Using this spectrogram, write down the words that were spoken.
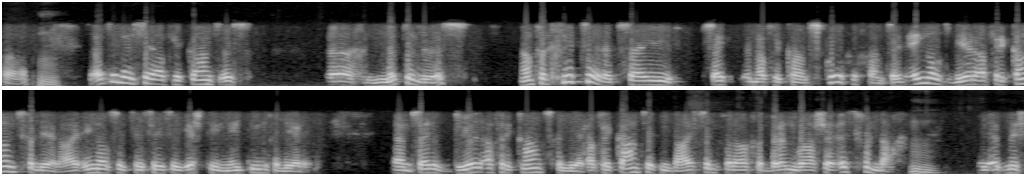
gehad. Hmm. So as jy nou sê Afrikaans is uh nutteloos, dan vergeet sy dat sy sy het in Afrikaans skool gegaan. Sy het Engels weer Afrikaans geleer. Haar Engels het sy sê sy eerste in 19 geleer het. Ehm um, sy het deur Afrikaans geleer. Afrikaans het in daai sin vir haar gebring waar sy is vandag. Mm. Ek mis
